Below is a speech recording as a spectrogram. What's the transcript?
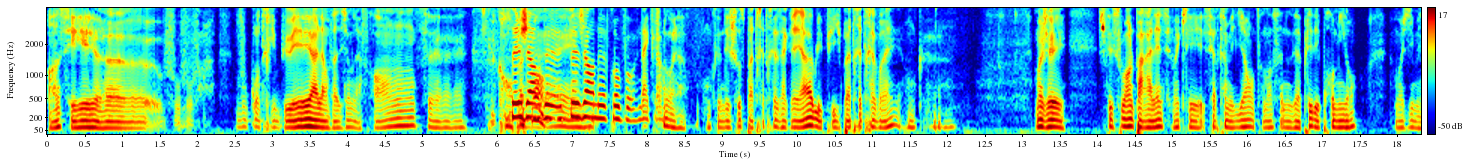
Ah, c'est euh, vous, vous- vous contribuez à l'invasion de la France. euh, ce genre, de, ouais. ce genre de propos, d'accord. Voilà. Donc euh, des choses pas très très agréables et puis pas très très vraies. Donc euh, moi j'ai je fais souvent le parallèle. C'est vrai que les certains médias ont tendance à nous appeler des pro-migrants. Moi je dis mais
